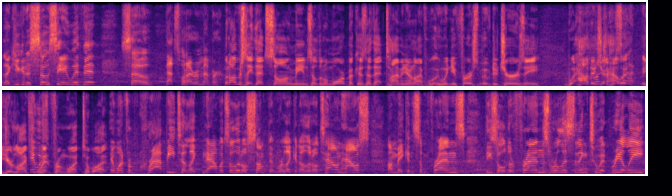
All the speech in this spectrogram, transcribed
like, you can associate with it. So that's what I remember. But obviously that song means a little more because of that time in your life. When you first moved to Jersey, how did you how it, your life It was- went from what to what? It went from crappy to like now it's a little something. We're like in a little townhouse. I'm making some friends. These older friends were listening to it really,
